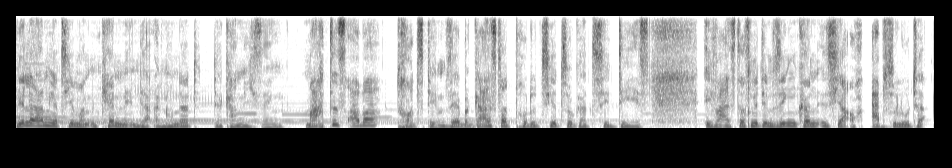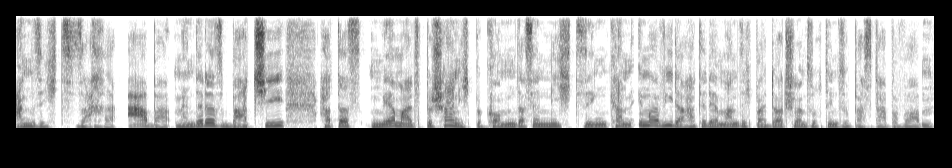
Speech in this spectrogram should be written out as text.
Wir lernen jetzt jemanden kennen in der 100, der kann nicht singen. Macht es aber trotzdem sehr begeistert, produziert sogar CDs. Ich weiß, das mit dem Singen können ist ja auch absolute Ansichtssache. Aber Menderes Baci hat das mehrmals bescheinigt bekommen, dass er nicht singen kann. Immer wieder hatte der Mann sich bei Deutschland sucht den Superstar beworben.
